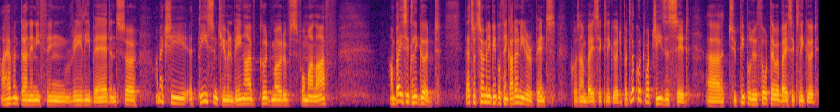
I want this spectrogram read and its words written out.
I haven't done anything really bad. And so I'm actually a decent human being. I have good motives for my life. I'm basically good. That's what so many people think. I don't need to repent because I'm basically good. But look at what Jesus said uh, to people who thought they were basically good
